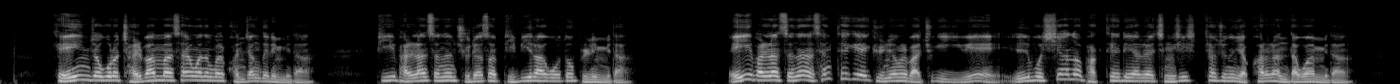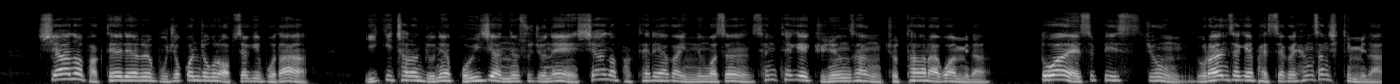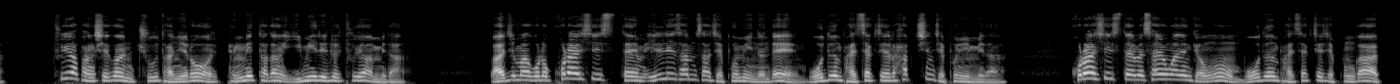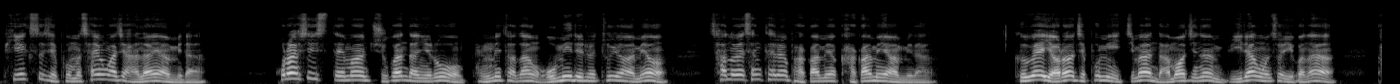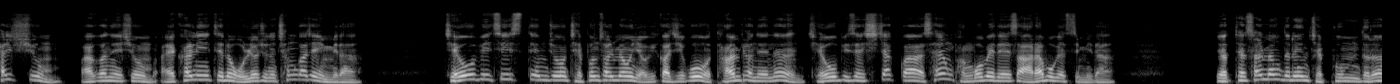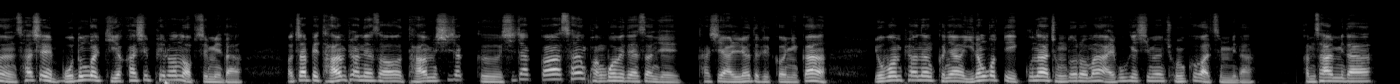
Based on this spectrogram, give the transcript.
개인적으로 절반만 사용하는 걸 권장드립니다. B 밸런스는 줄여서 BB라고도 불립니다. A 밸런스는 생태계의 균형을 맞추기 위해 일부 시아노 박테리아를 증식시켜주는 역할을 한다고 합니다. 시아노 박테리아를 무조건적으로 없애기보다 이끼처럼 눈에 보이지 않는 수준의 시아노 박테리아가 있는 것은 생태계 균형상 좋다고 합니다. 또한 에스피스 중 노란색의 발색을 향상시킵니다. 투여 방식은 주 단위로 100리터당 2ml를 투여합니다. 마지막으로 코랄 시스템 1234 제품이 있는데 모든 발색제를 합친 제품입니다. 코랄 시스템을 사용하는 경우 모든 발색제 제품과 PX 제품을 사용하지 않아야 합니다. 코랄 시스템은 주간 단위로 100리터당 5ml를 투여하며 산호의 생태를 봐가며 가감해야 합니다. 그 외 여러 제품이 있지만 나머지는 미량 원소이거나 칼슘, 마그네슘, 알칼리니티를 올려주는 첨가제입니다. 제오빗 시스템 중 제품 설명은 여기까지고 다음 편에는 제오빗의 시작과 사용 방법에 대해서 알아보겠습니다. 여태 설명드린 제품들은 사실 모든 걸 기억하실 필요는 없습니다. 어차피 다음 편에서 다음 시작 그 시작과 사용 방법에 대해서 이제 다시 알려드릴 거니까 이번 편은 그냥 이런 것도 있구나 정도로만 알고 계시면 좋을 것 같습니다. 감사합니다.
